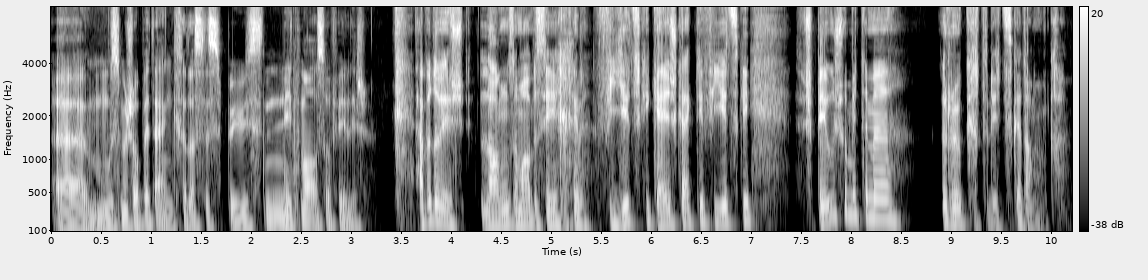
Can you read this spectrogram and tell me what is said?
äh, muss man schon bedenken, dass es bei uns nicht mal so viel ist. Aber du bist langsam aber sicher 40, gehst gegen die 40. Spielst du mit einem Rücktrittsgedanken?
